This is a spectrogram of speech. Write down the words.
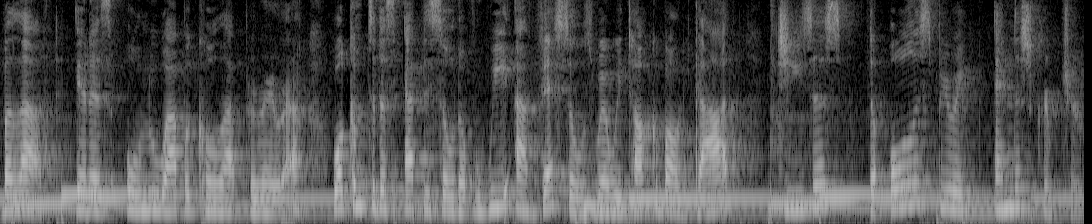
Beloved, it is Oluwabukola Pereira. Welcome to this episode of We Are Vessels, where we talk about God, Jesus, the Holy Spirit, and the Scripture.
